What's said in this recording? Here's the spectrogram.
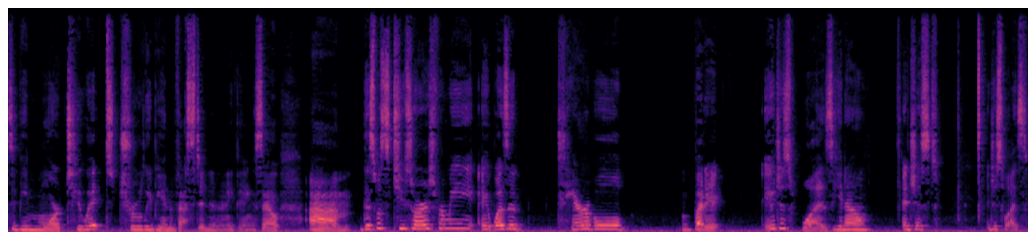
to be more to it to truly be invested in anything. So um, this was two stars for me. It wasn't terrible, but it it just was, you know? It just it just was.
